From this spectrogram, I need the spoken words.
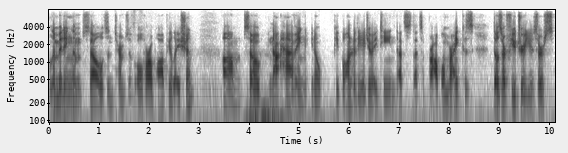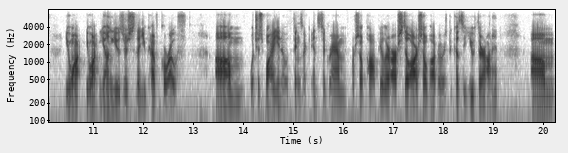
limiting themselves in terms of overall population. Um, so not having you know people under the age of 18 that's that's a problem right because those are future users you want you want young users so that you have growth um, which is why you know things like instagram were so popular are still are so popular is because the youth are on it um,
